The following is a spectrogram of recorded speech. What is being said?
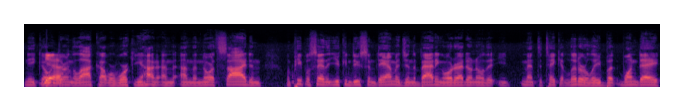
Nico. Yeah. During the lockout, we're working out on on the north side, and when people say that you can do some damage in the batting order, I don't know that you meant to take it literally, but one day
